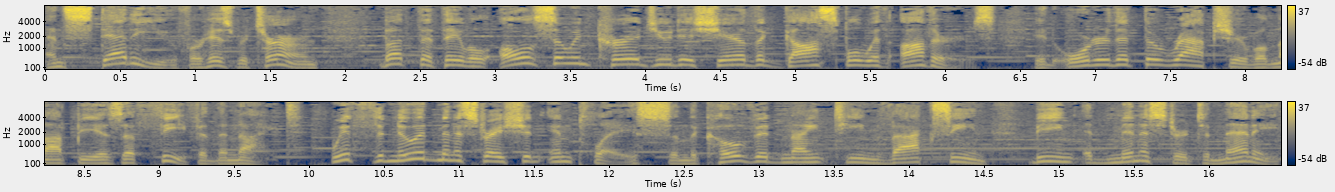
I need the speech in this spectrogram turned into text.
and steady you for His return, but that they will also encourage you to share the gospel with others in order that the rapture will not be as a thief in the night. With the new administration in place and the COVID-19 vaccine being administered to many,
